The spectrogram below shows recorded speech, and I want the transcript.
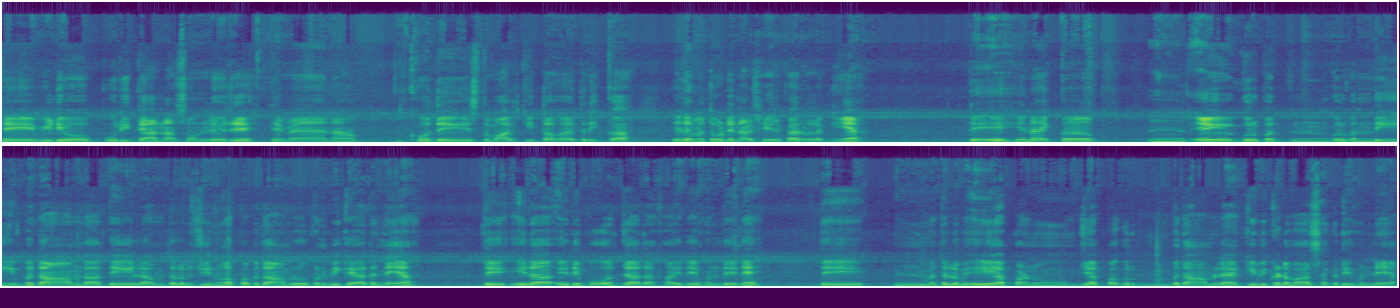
ਤੇ ਵੀਡੀਓ ਪੂਰੀ ਧਿਆਨ ਨਾਲ ਸੁਣ ਲਿਓ ਜੇ ਤੇ ਮੈਂ ਨਾ ਖੁਦ ਇਸਤੇਮਾਲ ਕੀਤਾ ਹੋਇਆ ਤਰੀਕਾ ਜਿਹੜਾ ਮੈਂ ਤੁਹਾਡੇ ਨਾਲ ਸ਼ੇਅਰ ਕਰਨ ਲੱਗੀ ਆ ਤੇ ਇਹ ਨਾ ਇੱਕ ਇਹ ਗੁਰਬਦ, ਗੁਰਬੰਦੀ ਬਦਾਮ ਦਾ ਤੇਲ ਆ, ਮਤਲਬ ਜਿਹਨੂੰ ਆਪਾਂ ਬਦਾਮ ਰੋਗਣ ਵੀ ਕਹਿ ਦਿੰਨੇ ਆ ਤੇ ਇਹਦਾ ਇਹਦੇ ਬਹੁਤ ਜ਼ਿਆਦਾ ਫਾਇਦੇ ਹੁੰਦੇ ਨੇ ਤੇ ਮਤਲਬ ਇਹ ਆਪਾਂ ਨੂੰ ਜੇ ਆਪਾਂ ਗੁਰ ਬਦਾਮ ਲੈ ਕੇ ਵੀ ਕਢਵਾ ਸਕਦੇ ਹੁੰਨੇ ਆ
